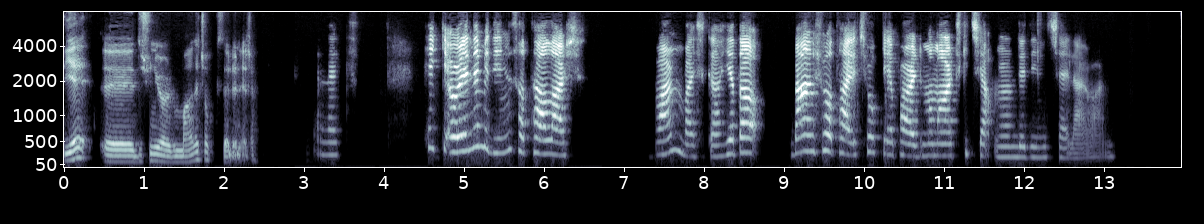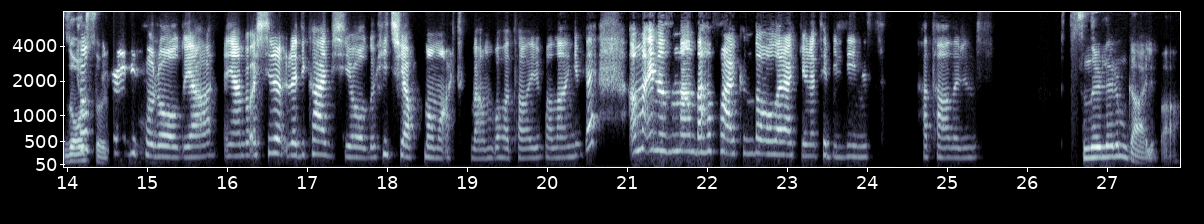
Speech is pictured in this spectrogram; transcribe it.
diye e, düşünüyorum ben de çok güzel öneri. Evet. Peki öğrenemediğiniz hatalar var mı başka? Ya da ben şu hatayı çok yapardım ama artık hiç yapmıyorum dediğiniz şeyler var mı? Zor Çok soru. şey bir soru oldu ya. Yani böyle aşırı radikal bir şey oldu. Hiç yapmam artık ben bu hatayı falan gibi. Ama en azından daha farkında olarak yönetebildiğiniz hatalarınız. Sınırlarım galiba.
